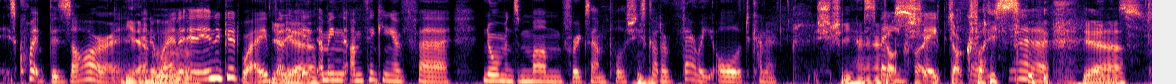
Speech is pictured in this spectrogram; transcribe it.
It's quite bizarre in, Yeah. in a way, in, Mm. in a good way. But Yeah. It, I mean, I'm thinking of uh, Norman's mum, for example. She's got a very odd kind of sh- She has. Duck fa- spade-shaped duck face. face. Yeah. Yeah. Yes.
